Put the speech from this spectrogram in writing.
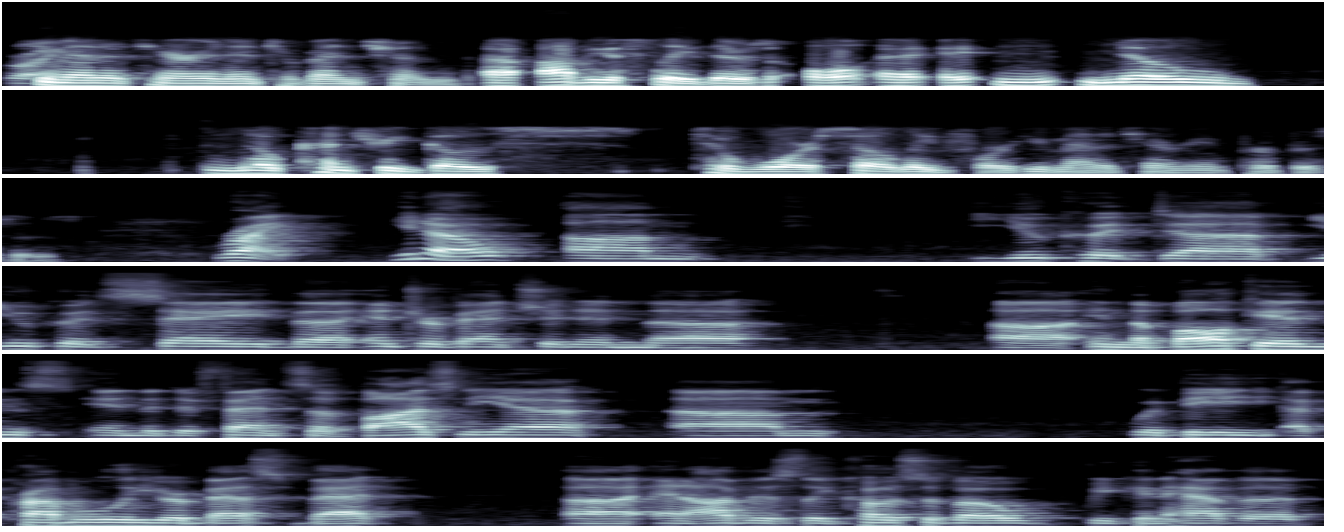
right. humanitarian intervention. Uh, obviously, there's all uh, no no country goes to war solely for humanitarian purposes. Right you know, um, you could uh, you could say the intervention in the uh, in the Balkans in the defense of Bosnia um, would be uh, probably your best bet, uh, and obviously Kosovo. We can have a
